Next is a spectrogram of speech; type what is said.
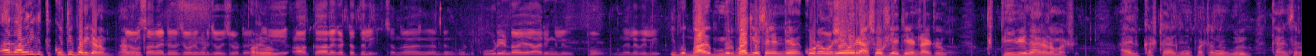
കാരണം അവർക്ക് കുത്തിപ്പറിക്കണം. അവസാനമായിട്ട് ഒരു ചോദ്യം കൂടി ചോദിച്ചോട്ടെ? ഈ ആ കാലഘട്ടത്തിൽ ചന്ദ്രകാന്തൻ കൂടെ ഉണ്ടായ ആരെങ്കിലും ഇപ്പോൾ നിലവിൽ ഇപ്പോൾ നിർഭാഗ്യവശാൽ എന്റെ കൂടെ ഒരേ ഒരു അസോസിയേറ്റേ ഉണ്ടായിട്ടുള്ളൂ. പി വി നാരായണ മാഷ്. അയാൾ കഷ്ടകാലത്തിന് പെട്ടെന്ന് ഒരു ക്യാൻസർ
